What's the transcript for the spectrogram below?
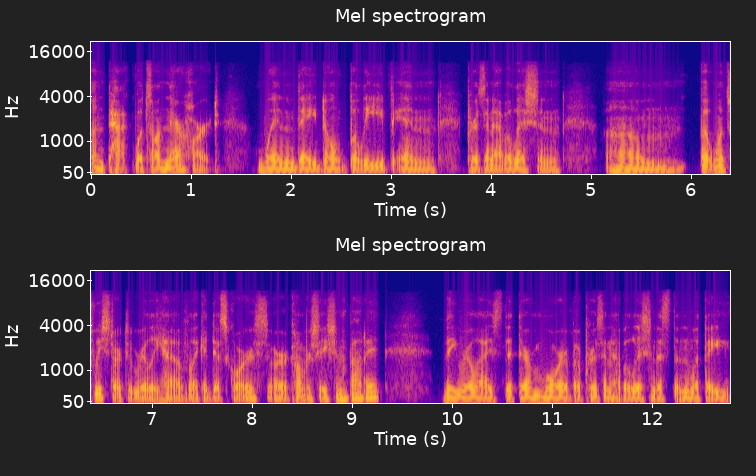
unpack what's on their heart when they don't believe in prison abolition. Um, but once we start to really have like a discourse or a conversation about it, they realize that they're more of a prison abolitionist than what they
